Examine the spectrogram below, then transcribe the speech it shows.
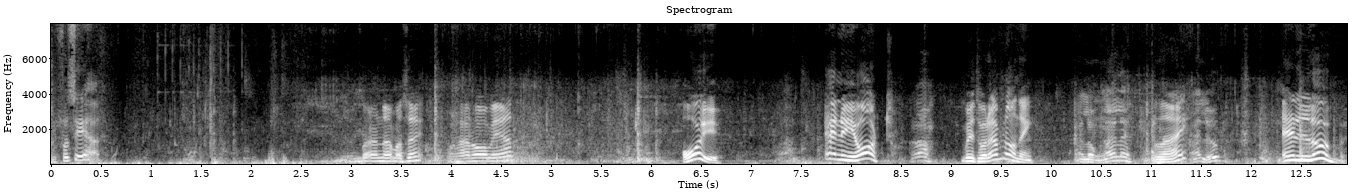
Vi får se här. Nu börjar närma sig. Och här har vi en. Oj! En ny art! Vet du vad det är för någonting? En långa eller? Nej, En lubb. en lubb!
